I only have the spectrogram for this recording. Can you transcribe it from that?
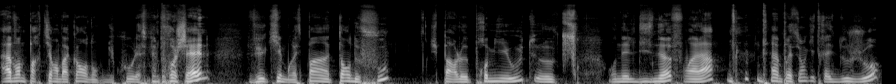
avant de partir en vacances, donc du coup la semaine prochaine, vu qu'il me reste pas un temps de fou. Je pars le 1er août, euh, on est le 19, voilà. T'as l'impression qu'il te reste 12 jours.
